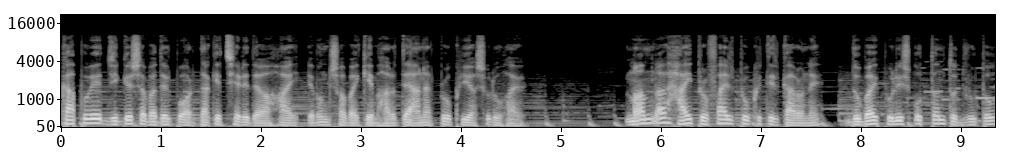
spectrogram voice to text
কাপুরের জিজ্ঞাসাবাদের পর তাকে ছেড়ে দেওয়া হয় এবং সবাইকে ভারতে আনার প্রক্রিয়া শুরু হয়। মামলার হাই প্রোফাইল প্রকৃতির কারণে দুবাই পুলিশ অত্যন্ত দ্রুত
